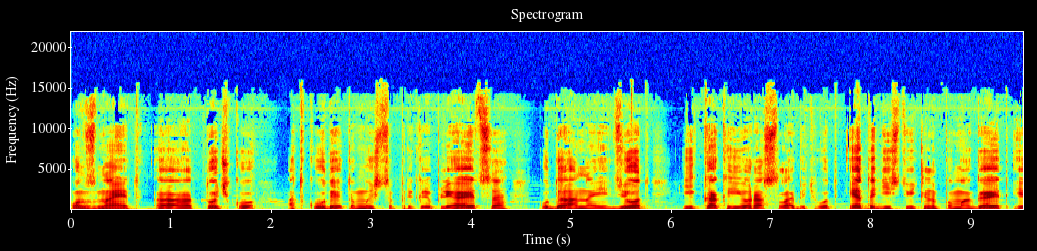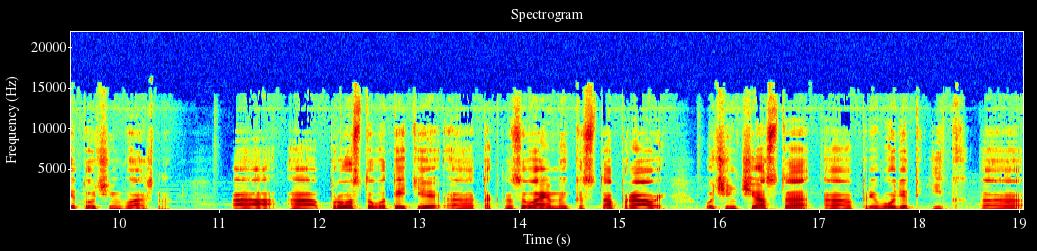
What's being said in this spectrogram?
он знает э, точку, откуда эта мышца прикрепляется, куда она идет и как ее расслабить. Вот это действительно помогает, и это очень важно. А, а просто вот эти а, так называемые костоправы очень часто а, приводят и к а,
